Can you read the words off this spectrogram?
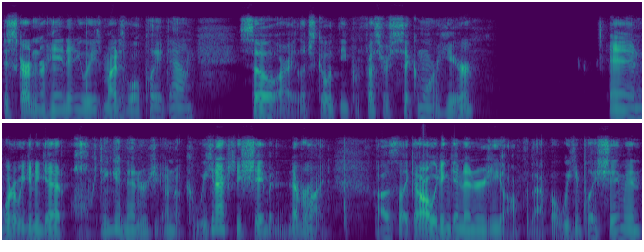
discarding our hand anyways. Might as well play it down. So, alright, let's go with the Professor Sycamore here. And what are we going to get? Oh, we didn't get an energy. Oh, no, we can actually Shaymin. Never mind. I was like, oh, we didn't get an energy off of that. But we can play Shaymin.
